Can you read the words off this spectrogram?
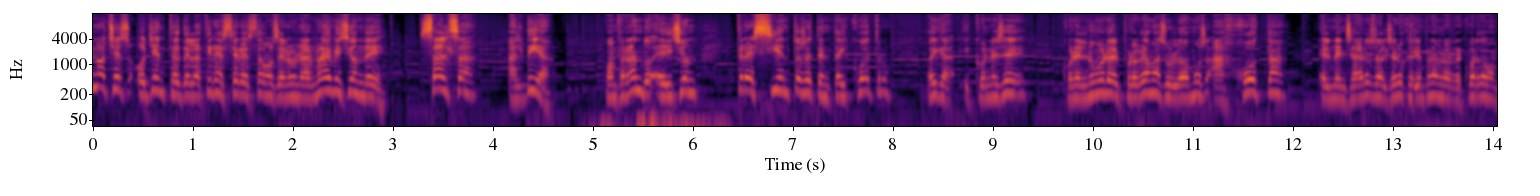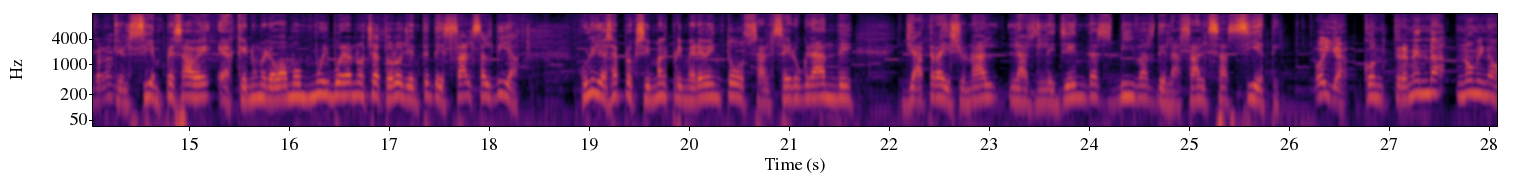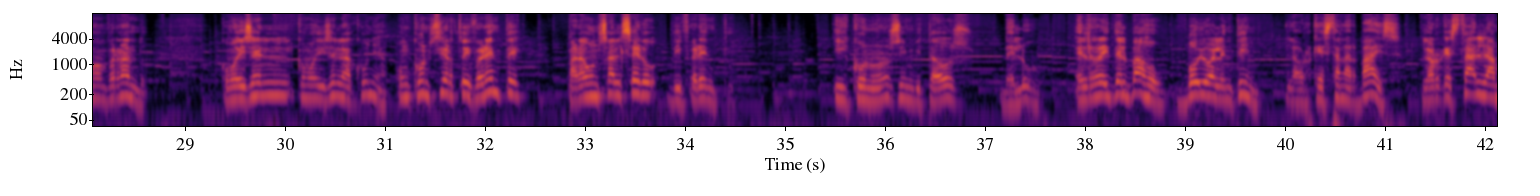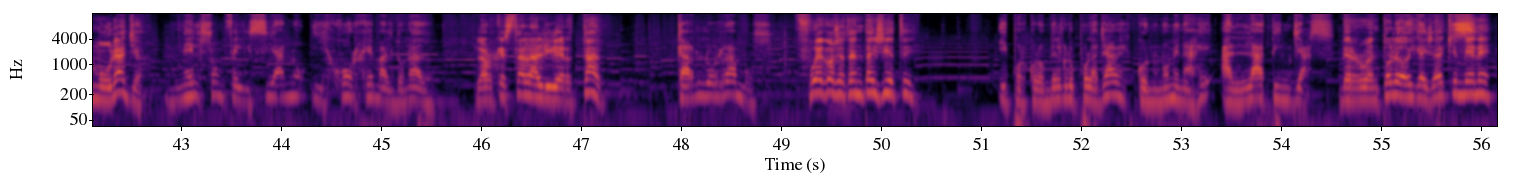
Buenas noches, oyentes de Latina Estéreo. Estamos en una nueva emisión de Salsa al Día. Juan Fernando, edición 374. Oiga, y con ese, con el número del programa saludamos a J, el mensajero salsero que siempre nos lo recuerda, Juan Fernando. Que él siempre sabe a qué número vamos. Muy buena noche a todos los oyentes de Salsa al Día. Julio, ya se aproxima el primer evento salsero grande, ya tradicional, las leyendas vivas de la salsa 7. Oiga, con tremenda nómina, Juan Fernando. Como dice, el, como dice la cuña, un concierto diferente para un salsero diferente. Y con unos invitados de lujo. El rey del bajo, Boy Valentín. La orquesta Narváez. La orquesta La Muralla. Nelson Feliciano y Jorge Maldonado. La orquesta La Libertad. Carlos Ramos. Fuego 77. Y por Colombia el grupo La Llave, con un homenaje al Latin Jazz. De Rubén Toledo. Oiga, ¿y sabe quién viene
